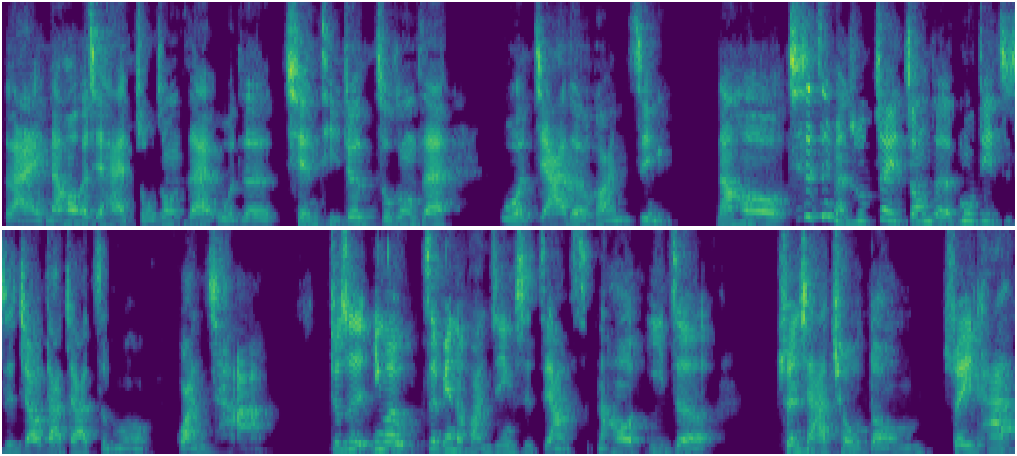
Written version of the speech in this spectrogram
来，然后而且还着重在我的前提就着重在我家的环境。然后其实这本书最终的目的只是教大家怎么观察，就是因为这边的环境是这样子，然后依着。春夏秋冬，所以它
